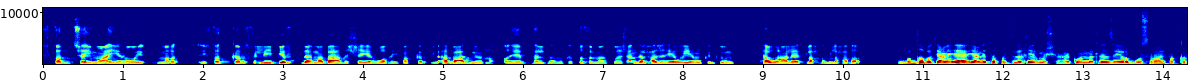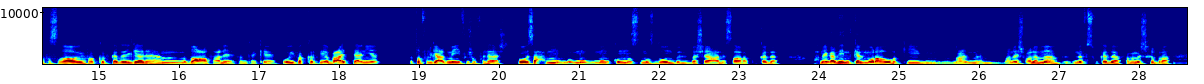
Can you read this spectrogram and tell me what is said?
فقد شيء معيّن هو مرات يفكّر في اللي بيفقده ما بعد الشيء يهواه، يفكّر في اهم. أبعد من النقطة هي بهلبة، ممكن الطفل ما تكونش عنده الحاجة هي وهي ممكن تكون تهوّن عليه في لحظة من اللحظات. بالضبط، يعني إيه، يعني الطفل في الأخير مش حيكون مثلًا زي رب أسرة يفكّر في صغاره ويفكّر في كذا، يلقى الهَم مضاعف عليه، فهمت كيف؟ ويفكّر في إمم، أبعاد تانية الطفل قاعد ما يشوفلهاش، هو صح ممكن مص مصدوم بالبشاعة اللي صارت وكذا، وإحنا قاعدين نتكلموا راهو هيك معناش علماء بنفس وكذا، فمالناش خبرة، إمم،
